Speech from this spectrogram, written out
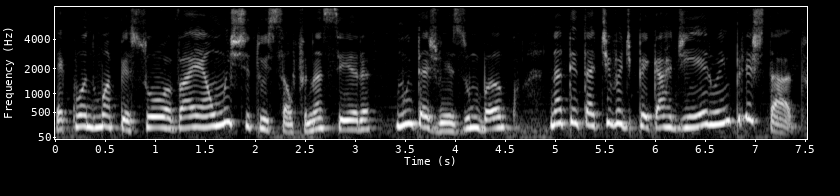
é quando uma pessoa vai a uma instituição financeira, muitas vezes um banco, na tentativa de pegar dinheiro emprestado.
